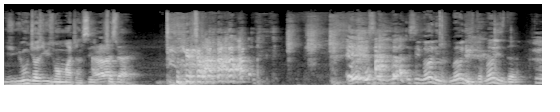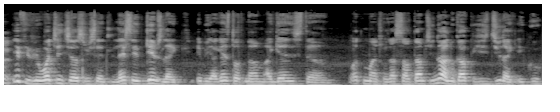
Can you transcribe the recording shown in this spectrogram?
You, you won't just use one match and say Chelsea. see, my- own is, my is that, if you've been watching Chelsea recently, let's say games like maybe against Tottenham, against um, what match was that Southampton? You know, Lukaku he's due like a goal.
